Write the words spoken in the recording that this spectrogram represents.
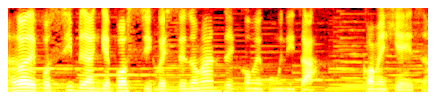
allora è possibile anche porsi queste domande come comunità, come Chiesa.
